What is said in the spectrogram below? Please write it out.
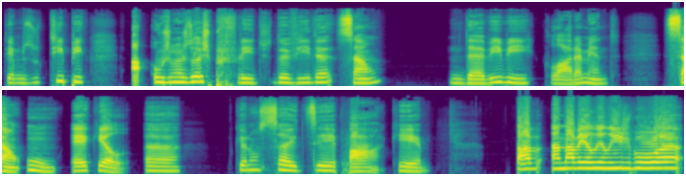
temos o típico. Ah, os meus dois preferidos da vida são da Bibi, claramente. São, um, é aquele ah, que eu não sei dizer, pá, que é. Tava, andava ele em Lisboa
